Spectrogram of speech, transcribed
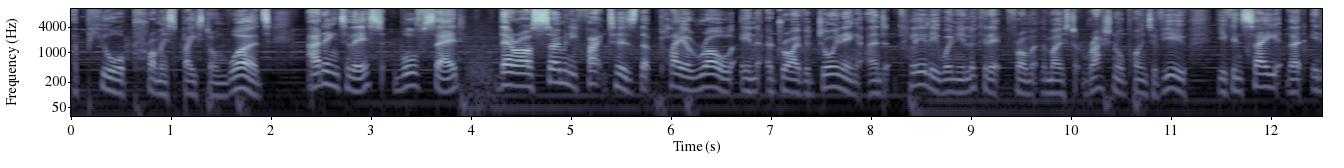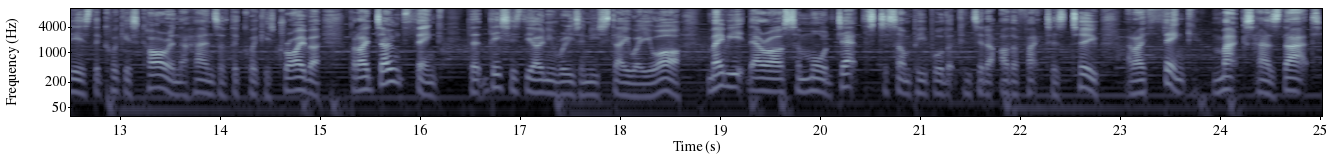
a pure promise based on words. Adding to this, Wolff said, There are so many factors that play a role in a driver joining, and clearly, when you look at it from the most rational point of view, you can say that it is the quickest car in the hands of the quickest driver. But I don't think that this is the only reason you stay where you are. Maybe there are some more depths to some people that consider other factors too, and I think Max has that.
